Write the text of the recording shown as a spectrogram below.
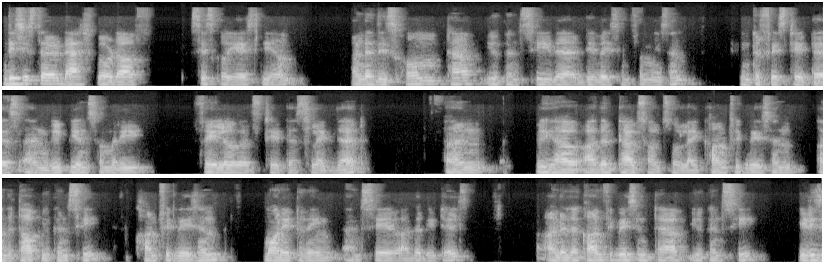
This is the dashboard of cisco asdm under this home tab you can see the device information interface status and vpn summary failover status like that. And we have other tabs also like configuration on the top you can see configuration monitoring and save other details under the configuration tab you can see it is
